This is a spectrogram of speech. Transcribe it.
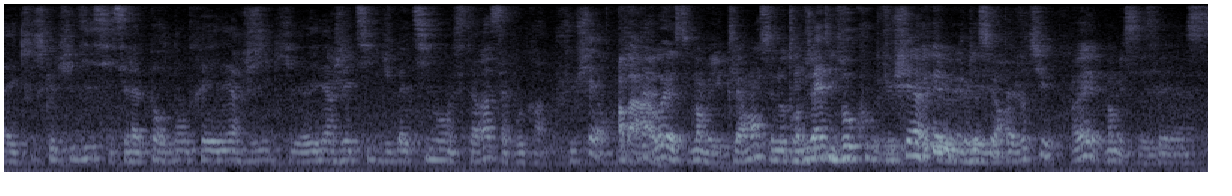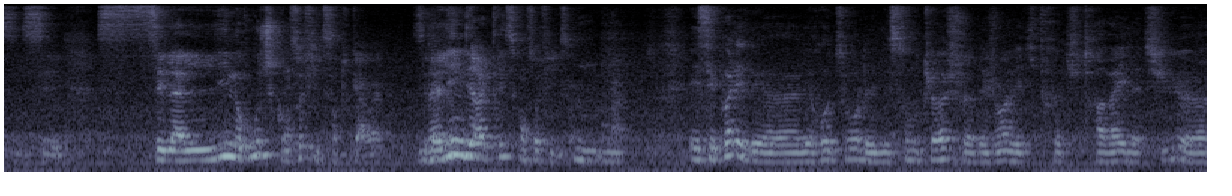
avec tout ce que tu dis, si c'est la porte d'entrée énergique, euh, énergétique du bâtiment, etc., ça vaudra plus cher. Ah bah final. ouais, c'est- non mais clairement c'est notre objectif. Même beaucoup plus cher Oui, que, oui, les étages au-dessus. Ouais, non mais c'est C'est- la ligne rouge qu'on se fixe en tout cas, ouais. C'est la ligne directrice qu'on se fixe. ouais. Mhm. Et c'est quoi les, euh, les retours, les, les sons de cloche euh, des gens avec qui tu travailles là-dessus euh,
